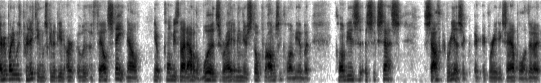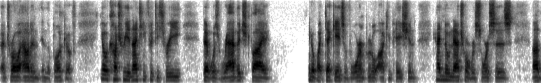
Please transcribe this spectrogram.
everybody was predicting was going to be an, a failed state. Now, you know, Colombia's not out of the woods, right? I mean, there's still problems in Colombia, but Colombia is a success. South Korea is a, a great example that I, I draw out in, in the book of, you know, a country in 1953 that was ravaged by you know, by decades of war and brutal occupation, had no natural resources, uh,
